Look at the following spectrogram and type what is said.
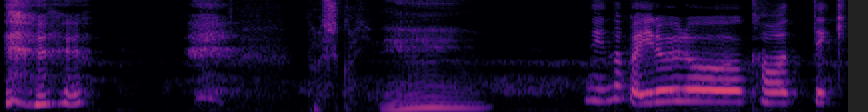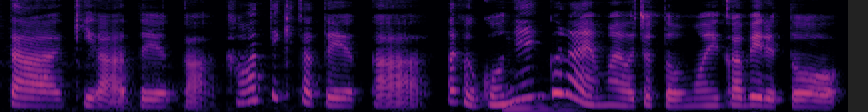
確かにね。ね、なんかいろいろ変わってきた気がというか、変わってきたというか、なんか5年ぐらい前をちょっと思い浮かべると、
